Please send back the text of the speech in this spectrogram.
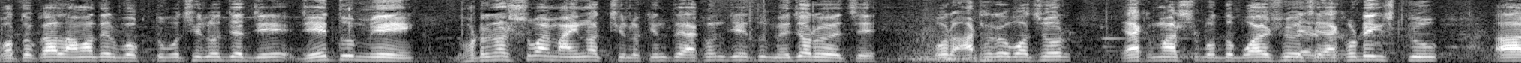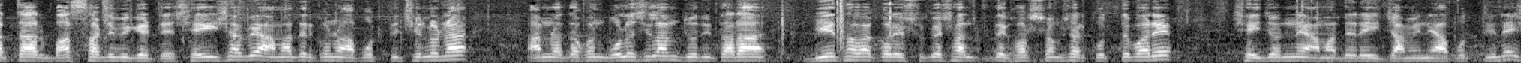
গতকাল আমাদের বক্তব্য ছিল যে যে- যেহেতু মেয়ে ঘটনার সময় মাইনর ছিল কিন্তু এখন যেহেতু মেজর হয়েছে ওর আঠারো বছর এক মাস মতো বয়স হয়েছে অ্যাকর্ডিংস টু তার বার্থ সার্টিফিকেটে সেই হিসাবে আমাদের কোনো আপত্তি ছিল না। আমরা তখন বলেছিলাম যদি তারা বিয়ে থাওয়া করে সুখে শান্তিতে ঘর সংসার করতে পারে সেই জন্যে আমাদের এই জামিনে আপত্তি নেই।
